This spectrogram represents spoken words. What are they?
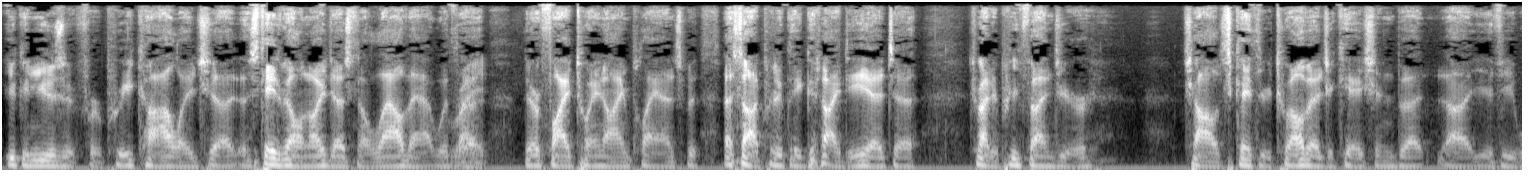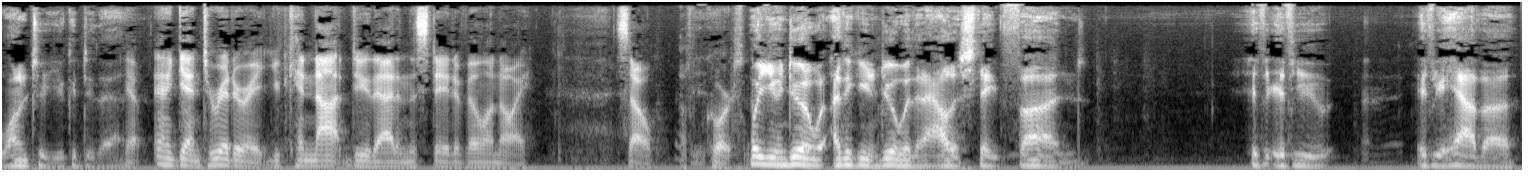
you can use it for pre-college. Uh, the state of Illinois doesn't allow that with uh, Right. their 529 plans, but that's not a particularly good idea to try to pre-fund your child's K through 12 education. But uh, if you wanted to, you could do that. Yep. And again, to reiterate, you cannot do that in the state of Illinois. So Of course. Well, you can do it. I think you can do it with an out-of-state fund. If if you if you have a,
